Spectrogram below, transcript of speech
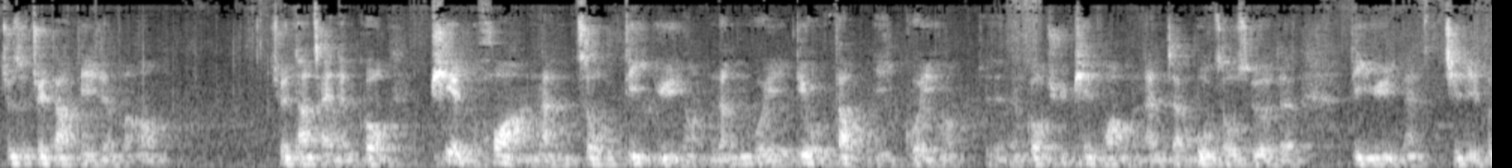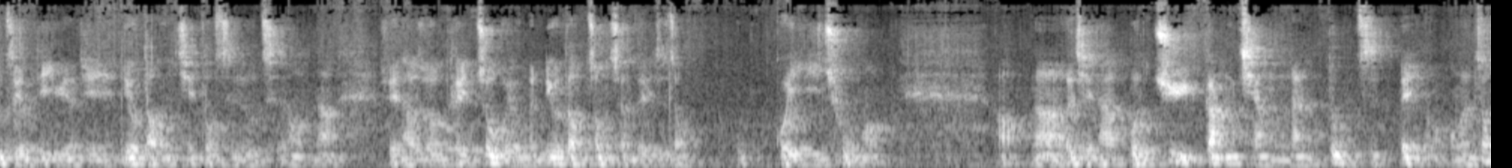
就是最大敌人嘛哈。所以他才能够骗化南洲地狱哦，能为六道依归哈，就是能够去骗化我们南瞻部洲所有的地狱南，其实也不只有地狱了，其实六道一切都是如此哦。那所以他说可以作为我们六道众生的这种归依处哦。好，那而且他不惧刚强难度之辈哦。我们众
